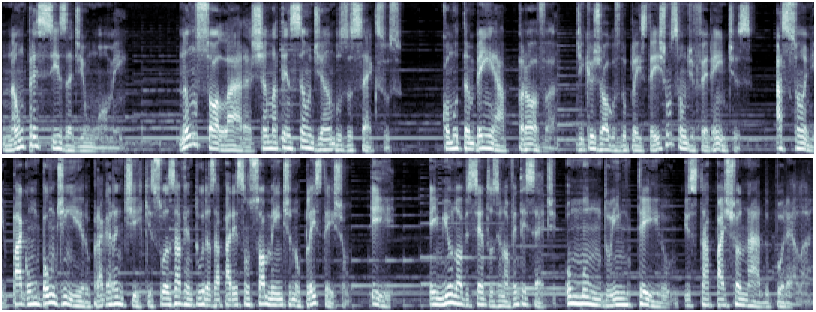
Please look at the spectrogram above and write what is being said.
não precisa de um homem. Não só Lara chama a atenção de ambos os sexos, como também é a prova de que os jogos do PlayStation são diferentes. A Sony paga um bom dinheiro para garantir que suas aventuras apareçam somente no PlayStation. E, em 1997, o mundo inteiro está apaixonado por ela.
